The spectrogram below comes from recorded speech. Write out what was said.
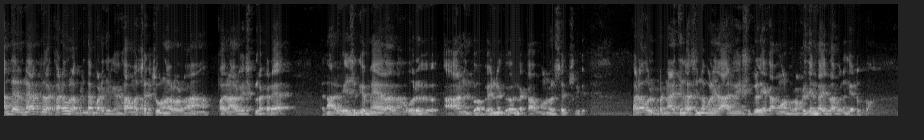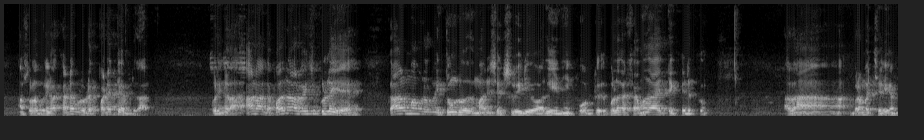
அந்த நேரத்தில் கடவுள் அப்படி தான் படைச்சிருக்காங்க. காம செக்ஸ் உணர்வுலாம் பதினாறு வயசுக்குள்ளே கிடையாது. பதினாறு வயசுக்கு மேலே தான் ஒரு ஆணுக்கோ பெண்ணுக்கோ இந்த காம உணர்வு செக்ஸ் கடவுள் இப்போ நினச்சினா சின்ன பிள்ளைகள் ஆறு வயசுக்குள்ளேயே காமன் உணர்வு இருந்தால் எல்லா பேரும் கேட்டுக்கிறோம் நான் சொல்ல போகிறீங்களா கடவுளுடைய படைப்பே அப்படி தான் புரியுங்களா? ஆனால் அந்த பதினாறு வயசுக்குள்ளேயே காம உணர்வை தூண்டுவது மாதிரி செக்ஸ் வீடியோ அது இதையும் போட்டு உலக சமுதாயத்தை கெடுக்கும். அதான் பிரம்மச்சரியம்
